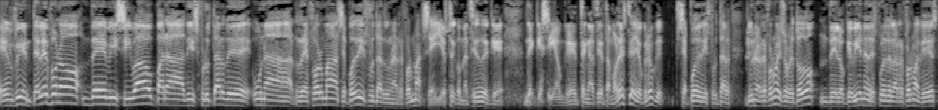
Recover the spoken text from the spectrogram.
En fin, teléfono de Visibao para disfrutar de una reforma, ¿se puede disfrutar de una reforma? Sí, yo estoy convencido de que, de que sí, aunque tenga cierta molestia, yo creo que se puede disfrutar de una reforma y sobre todo de lo que viene después de la reforma, que es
